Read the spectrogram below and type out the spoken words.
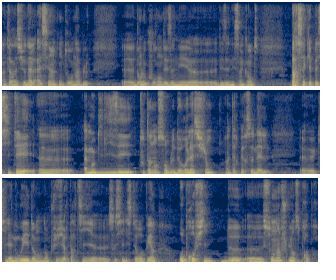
internationale assez incontournable dans le courant des années, des années 50, par sa capacité à mobiliser tout un ensemble de relations interpersonnelles qu'il a nouées dans, plusieurs partis socialistes européens au profit de euh, son influence propre.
